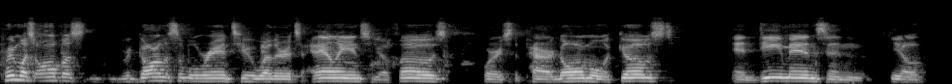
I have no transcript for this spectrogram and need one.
pretty much all of us, regardless of what we're into, whether it's aliens, UFOs, where it's the paranormal with ghosts and demons and you know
